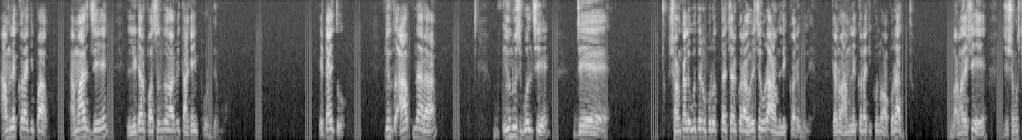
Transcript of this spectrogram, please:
আওয়ামী লীগ করা কি পাপ? আমার যে লিডার পছন্দ হয় আমি তাকেই ভোট দেব। এটাই তো। কিন্তু আপনারা, ইউনুস বলছে যে সংখ্যালঘুদের উপর অত্যাচার করা হয়েছে, ওরা আমলিক করে বলে। কেন আমলিক করা কি কোনো অপরাধ? বাংলাদেশে যে সমস্ত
